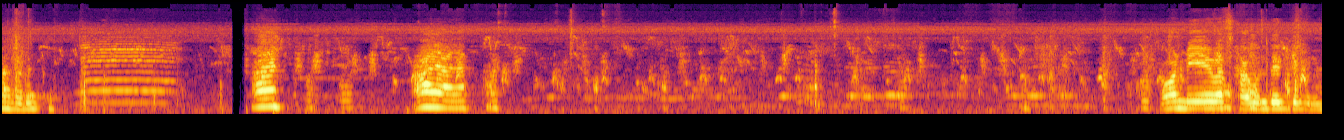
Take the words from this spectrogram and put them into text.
ডাকাডাকি। আমার মেয়ে এবার ছাগল দেখবে না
